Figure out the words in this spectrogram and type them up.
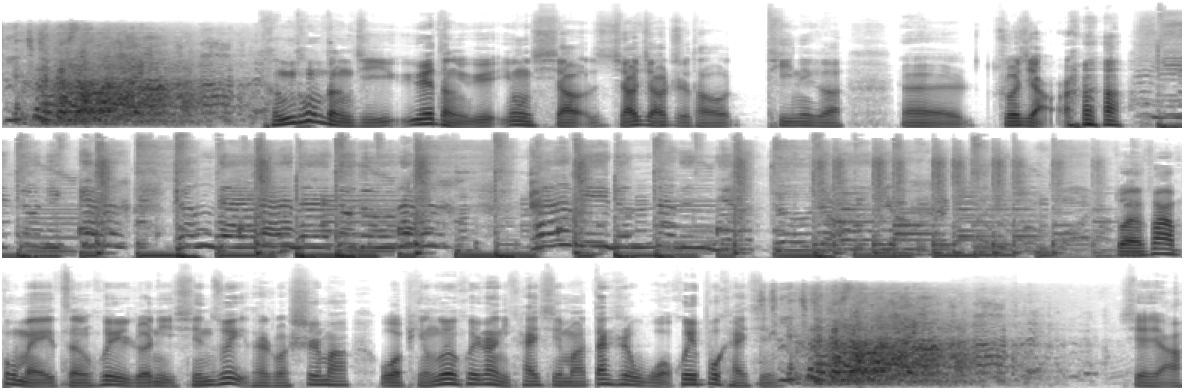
疼痛等级约等于用小小脚趾头。踢那个呃桌角，短发不美怎会惹你心醉？他说是吗？我评论会让你开心吗？但是我会不开心。谢谢啊，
